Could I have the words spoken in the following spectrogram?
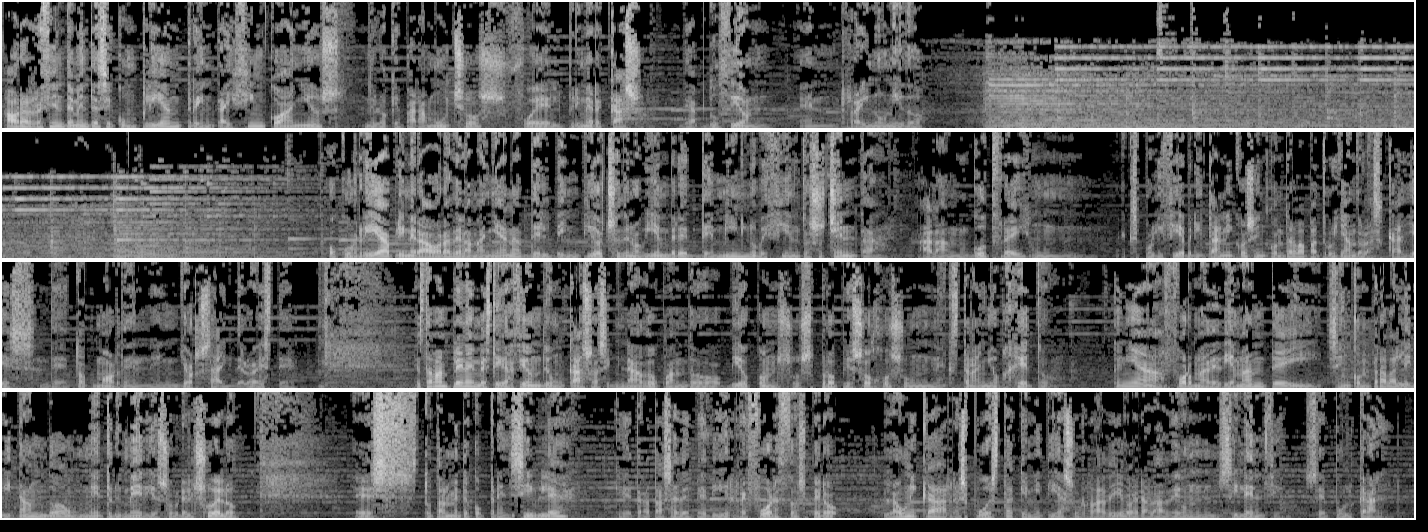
Ahora recientemente se cumplían 35 años de lo que para muchos fue el primer caso de abducción en Reino Unido. Ocurría a primera hora de la mañana del 28 de noviembre de 1980. Alan Godfrey, un ex policía británico, se encontraba patrullando las calles de Topmorden, en Yorkshire del Oeste. Estaba en plena investigación de un caso asignado cuando vio con sus propios ojos un extraño objeto. Tenía forma de diamante y se encontraba levitando a un metro y medio sobre el suelo. Es totalmente comprensible que tratase de pedir refuerzos, pero la única respuesta que emitía su radio era la de un silencio sepulcral.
